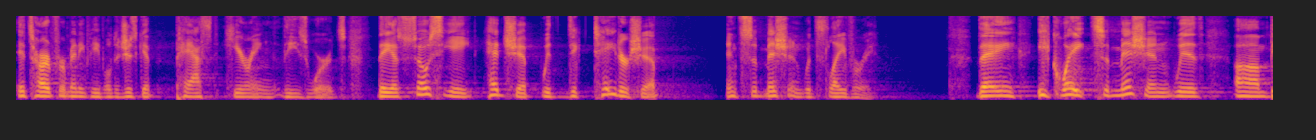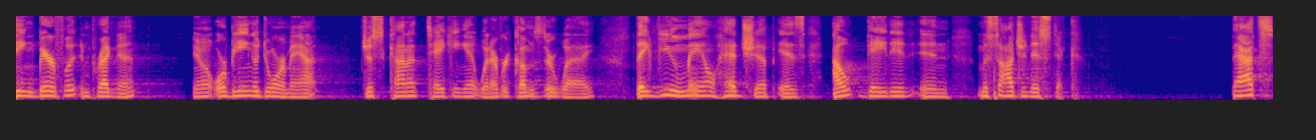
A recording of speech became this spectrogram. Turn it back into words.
it's hard for many people to just get past hearing these words. They associate headship with dictatorship and submission with slavery. They equate submission with um, being barefoot and pregnant, you know, or being a doormat, just kind of taking it, whatever comes their way. They view male headship as outdated and misogynistic. That's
